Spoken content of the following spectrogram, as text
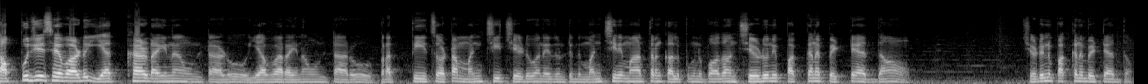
తప్పు చేసేవాడు ఎక్కడైనా ఉంటాడు ఎవరైనా ఉంటారు. ప్రతి చోట మంచి చెడు అనేది ఉంటుంది. మంచిని మాత్రం కలుపుకుని పోదాం చెడుని పక్కన పెట్టేద్దాం. చెడుని పక్కన పెట్టేద్దాం.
